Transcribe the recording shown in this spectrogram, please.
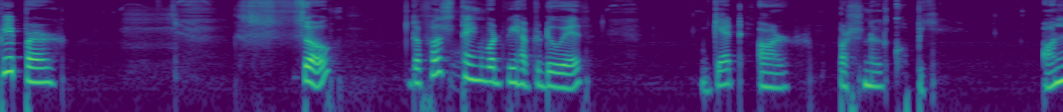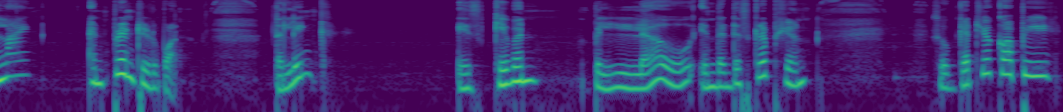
paper. So, the first thing what we have to do is get our personal copy online and printed one. The link is given below in the description. So get your copy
